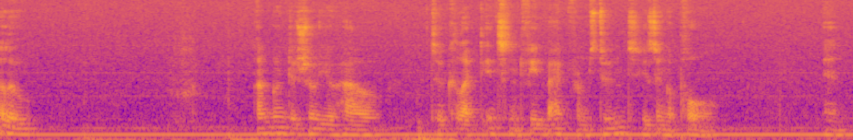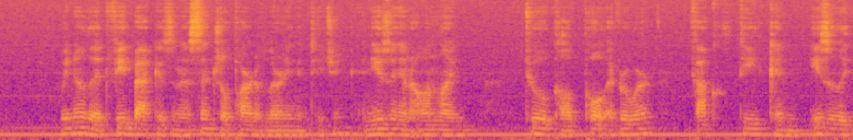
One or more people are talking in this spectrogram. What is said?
Hello. I'm going to show you how to collect instant feedback from students using a poll. And we know that feedback is an essential part of learning and teaching, and using an online tool called Poll Everywhere, faculty can easily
